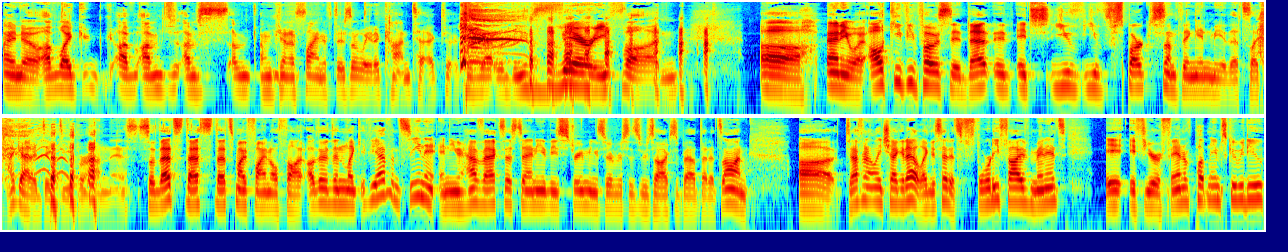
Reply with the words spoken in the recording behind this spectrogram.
I know. I'm like, I'm, I'm, just, I'm, I'm, I'm gonna find if there's a way to contact her because that would be very fun. Uh, anyway, I'll keep you posted. That it, it's you've you've sparked something in me that's like I gotta dig deeper on this. So that's that's that's my final thought. Other than like, if you haven't seen it and you have access to any of these streaming services we talked about that it's on, uh, definitely check it out. Like I said, it's 45 minutes. If you're a fan of Pup Named Scooby Doo,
